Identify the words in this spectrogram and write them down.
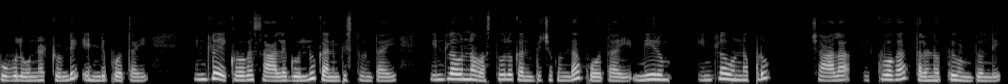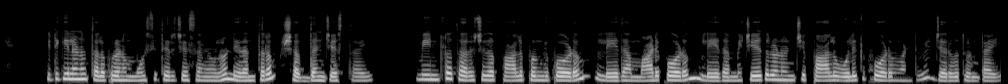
పువ్వులు ఉన్నట్టుండి ఎండిపోతాయి. ఇంట్లో ఎక్కువగా సాలెగుళ్ళు కనిపిస్తుంటాయి. ఇంట్లో ఉన్న వస్తువులు కనిపించకుండా పోతాయి. మీరు ఇంట్లో ఉన్నప్పుడు చాలా ఎక్కువగా తలనొప్పి ఉంటుంది. కిటికీలను తలుపులను మూసి తెరిచే సమయంలో నిరంతరం శబ్దం చేస్తాయి. మీ ఇంట్లో తరచుగా పాలు పొంగిపోవడం లేదా మాడిపోవడం లేదా మీ చేతుల నుంచి పాలు ఒలికిపోవడం వంటివి జరుగుతుంటాయి.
